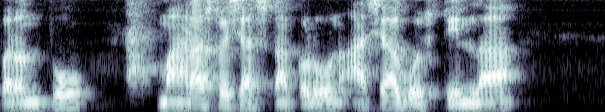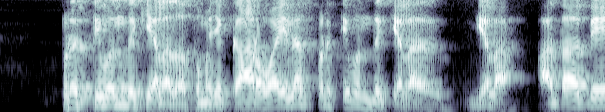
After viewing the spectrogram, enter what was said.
परंतु महाराष्ट्र शासनाकडून अशा गोष्टींना प्रतिबंध केला जातो. म्हणजे कारवाईलाच प्रतिबंध केला गेला. आता ते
